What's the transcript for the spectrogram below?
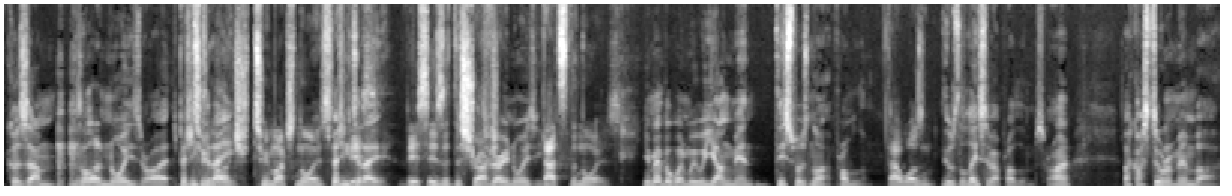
because um, there's a lot of noise, right? Especially Too today. much, too much noise. Especially This- today. This is a distraction. very noisy. That's the noise. You remember when we were young, man? This was not a problem. That wasn't. It was the least of our problems, right? Like I still remember.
